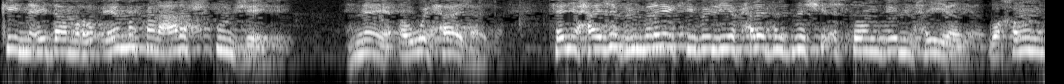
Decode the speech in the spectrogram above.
كاين انعدام الرؤية ما كنعرفش شكون جاي. هنايا أول حاجة. ثاني حاجة في المرايه كيبان لي بحال دازنا شي أسهم ديال الانحياز. واخا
